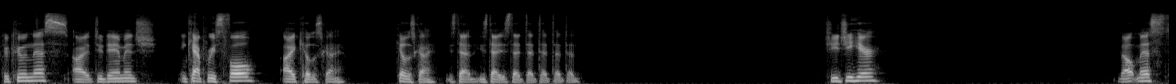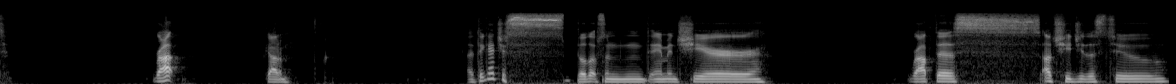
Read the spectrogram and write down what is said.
Cocoon this. All right, do damage. Incap priest full. All right, kill this guy. Kill this guy. He's dead. He's dead. He's dead. Dead. Dead. Dead. Dead. GG here. Belt missed. Rop. Got him. I think I just build up some damage here. Rop this. I'll Chi-Ji this too.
